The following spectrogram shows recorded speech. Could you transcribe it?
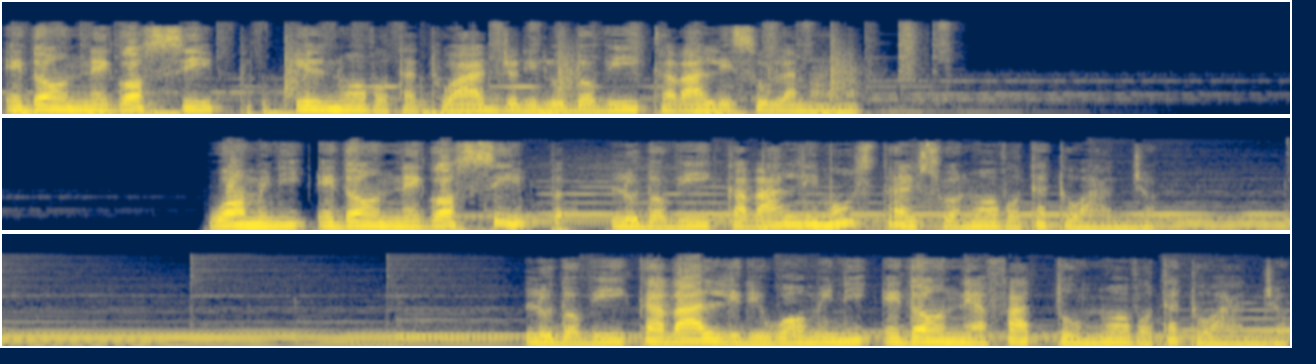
e donne gossip, il nuovo tatuaggio di Ludovica Valli sulla mano. Uomini e donne gossip, Ludovica Valli mostra il suo nuovo tatuaggio. Ludovica Valli di Uomini e donne ha fatto un nuovo tatuaggio.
